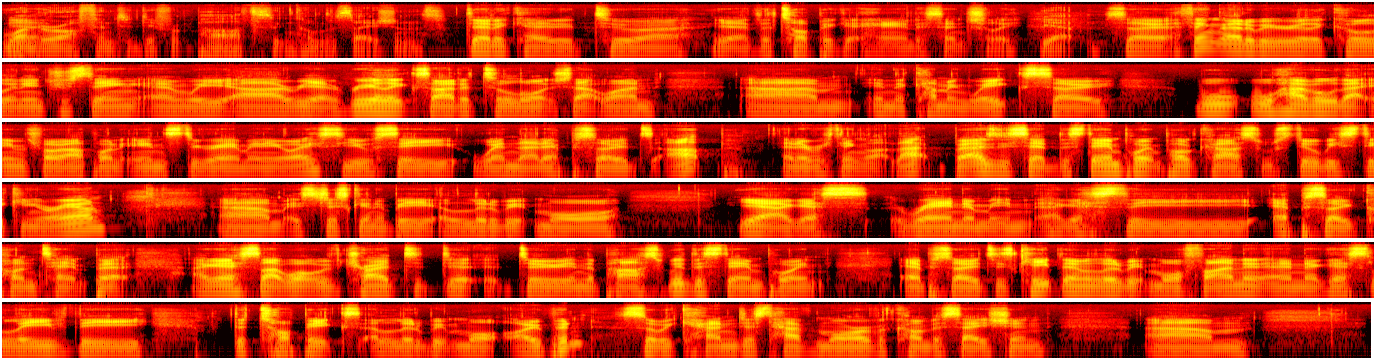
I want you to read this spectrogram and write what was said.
wander off into different paths and conversations. dedicated to uh, yeah the topic at hand essentially. Yeah. So I think that'll be really cool and interesting, and we are yeah really excited to launch that one um, in the coming weeks. So we'll we'll have all that info up on Instagram anyway, so you'll see when that episode's up and everything like that. But as you said, the Standpoint podcast will still be sticking around. Um, it's just going to be a little bit more yeah, I guess random in I guess the episode content, but I guess like what we've tried to do in the past with the standpoint episodes is keep them a little bit more fun and, and I guess leave the the topics a little bit more open so we can just have more of a conversation. Um,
